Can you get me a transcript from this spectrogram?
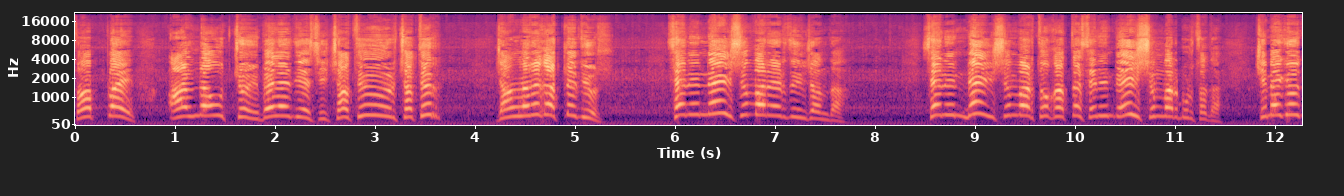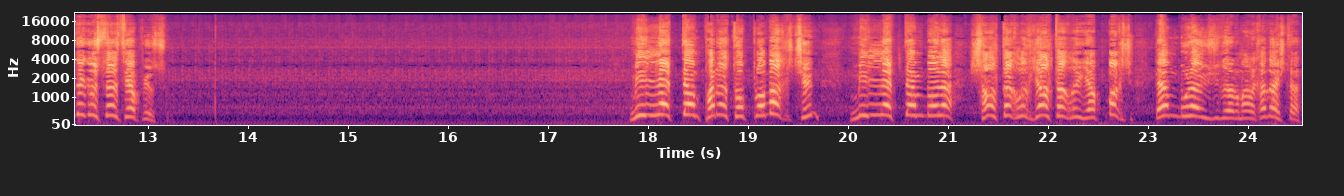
Toplayın. Arnavutköy Belediyesi çatır çatır canları katlediyor. Senin ne işin var Erzincan'da? Senin ne işin var Tokat'ta? Senin ne işin var Bursa'da? Kime gövde gösterisi yapıyorsun? Milletten para toplamak için, milletten böyle şaltaklık yaltaklık yapmak için ben buna üzülüyorum arkadaşlar.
